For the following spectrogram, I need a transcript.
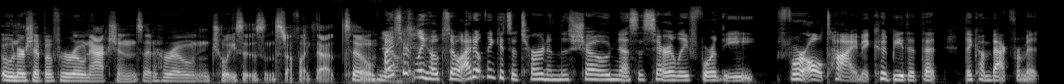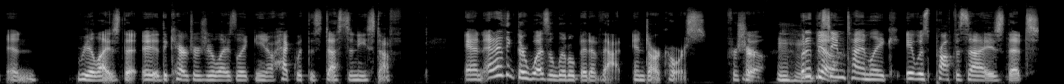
ownership of her own actions and her own choices and stuff like that. So I certainly hope so. I don't think it's a turn in the show necessarily for the for all time. It could be that that they come back from it and realize that uh, the characters realize like you know heck with this destiny stuff, and and I think there was a little bit of that in Dark Horse for sure. But at the Yeah. same time, like it was prophesized that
